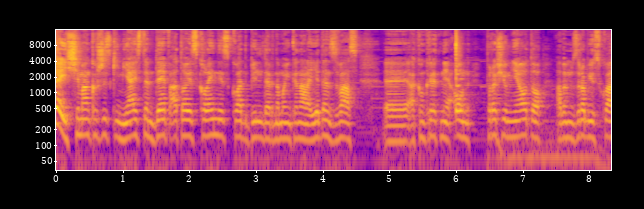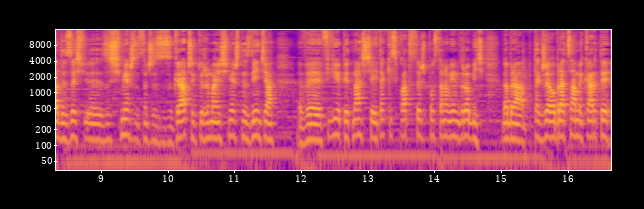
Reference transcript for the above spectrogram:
Cześć, siemanko wszystkim, ja jestem Dev, a to jest kolejny skład builder na moim kanale. Jeden z was, e, a konkretnie on, prosił mnie o to, abym zrobił składy ze, ze śmiesznych, znaczy z graczy, którzy mają śmieszne zdjęcia w FIFA 15 i taki skład też postanowiłem zrobić. Dobra, także obracamy karty.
